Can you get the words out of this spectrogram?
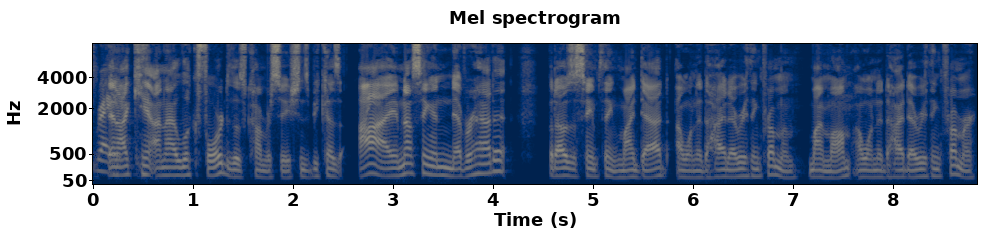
Right. And I can't, and I look forward to those conversations because I am not saying I never had it, but I was the same thing. My dad, I wanted to hide everything from him. My mom, I wanted to hide everything from her.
